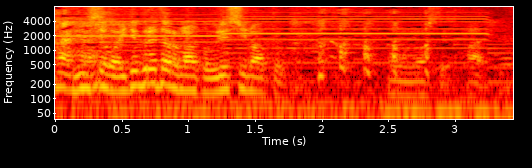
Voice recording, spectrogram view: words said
はい。いう人がいてくれたらなんか嬉しいなと。思いまして。はい。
